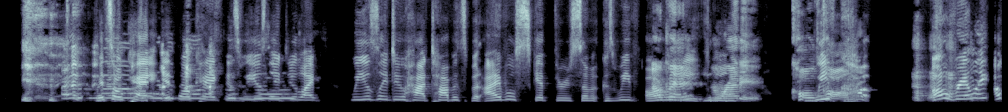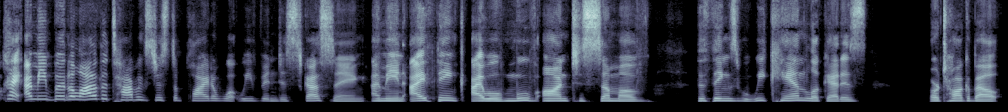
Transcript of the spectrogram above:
it's okay. It's okay because we usually do like we usually do hot topics, but I will skip through some because we've already okay, you know, ready. Cold we've call. Co- oh, really? Okay. I mean, but a lot of the topics just apply to what we've been discussing. I mean, I think I will move on to some of the things we can look at is or talk about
